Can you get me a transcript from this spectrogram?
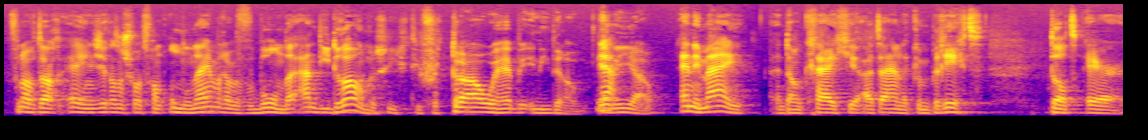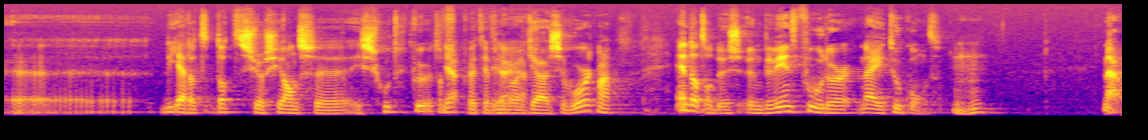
vanaf dag één zich als een soort van ondernemer hebben verbonden aan die droom. precies. Die vertrouwen hebben in die droom. En in jou. En in mij. En dan krijg je uiteindelijk een bericht dat er. eh, ja, dat, dat de surseance is goedgekeurd. Of Ja, ik weet even ja, niet wat het juiste woord. Maar, en dat er dus een bewindvoerder naar je toe komt. Mhm. Nou,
